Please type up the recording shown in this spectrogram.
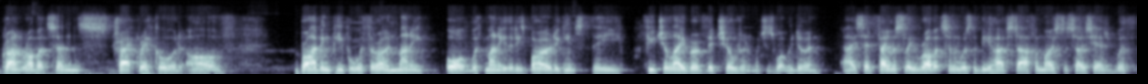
Grant Robertson's track record of bribing people with their own money or with money that he's borrowed against the future labour of their children, which is what we're doing. Uh, he said famously, Robertson was the Beehive staffer most associated with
